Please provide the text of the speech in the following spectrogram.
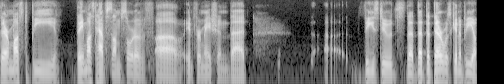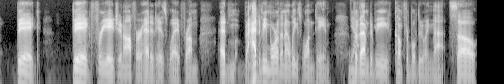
there must be, they must have some sort of uh, information that uh, these dudes that that that there was going to be a big big free agent offer headed his way from it had to be more than at least one team Yeah. for them to be comfortable doing that so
